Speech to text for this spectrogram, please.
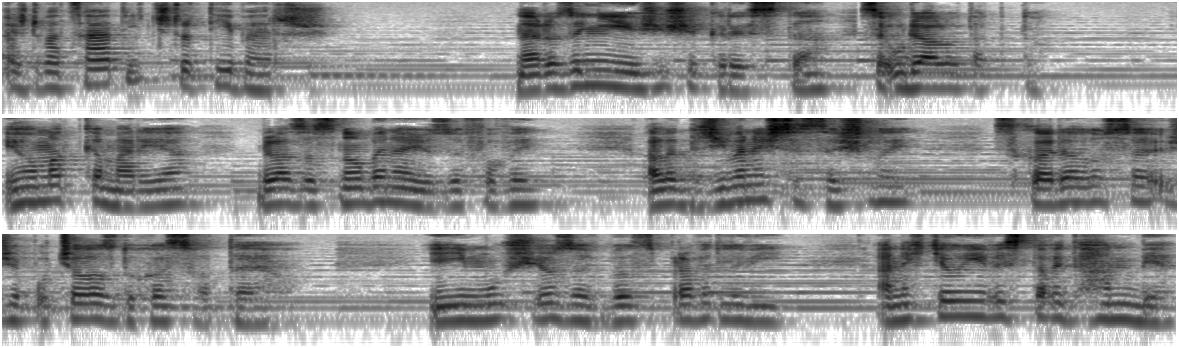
až 24. verš. Narození Ježíše Krista se událo takto. Jeho matka Maria byla zasnoubena Josefovi, ale dříve než se sešli, shledalo se, že počala z ducha svatého. Její muž Josef byl spravedlivý a nechtěl jí vystavit hanbě,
